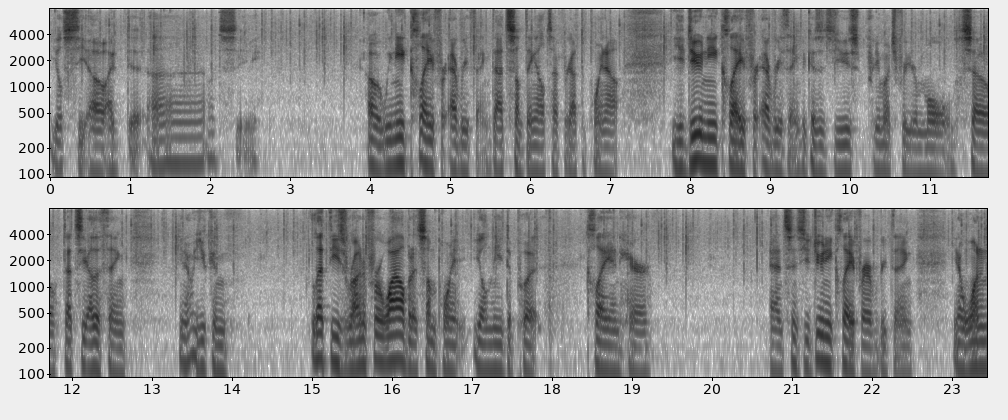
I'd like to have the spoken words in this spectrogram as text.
you'll see. Oh, I did. Uh, let's see. Oh, we need clay for everything. That's something else I forgot to point out. You do need clay for everything because it's used pretty much for your mold. So that's the other thing. You know, you can let these run for a while, but at some point you'll need to put clay in here. And since you do need clay for everything, you know, one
